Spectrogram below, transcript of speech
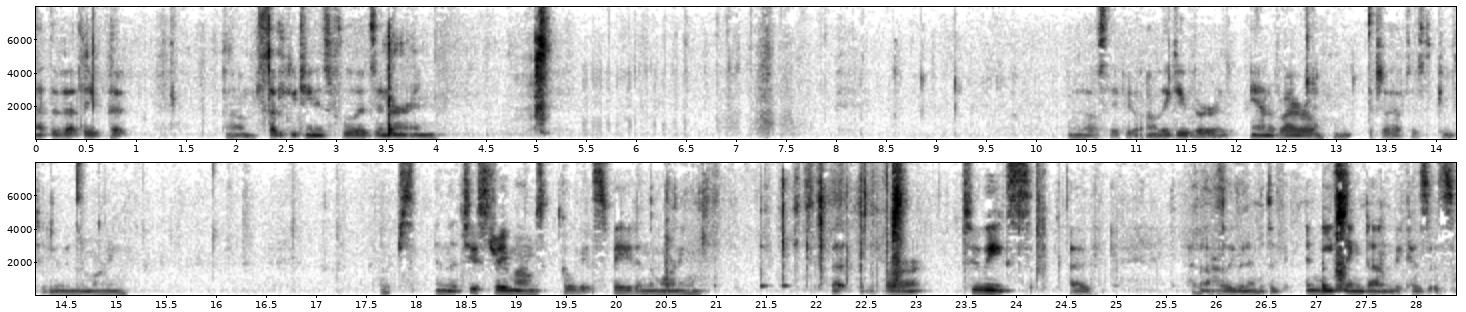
at the vet, they put um, subcutaneous fluids in her, and what else they do? Oh, they give her an antiviral, which I'll have to continue in the morning. Oops. And the two stray moms go get spayed in the morning. But for two weeks, I haven't hardly been able to get anything done because it's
